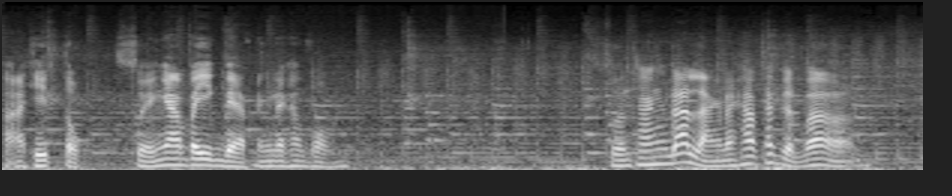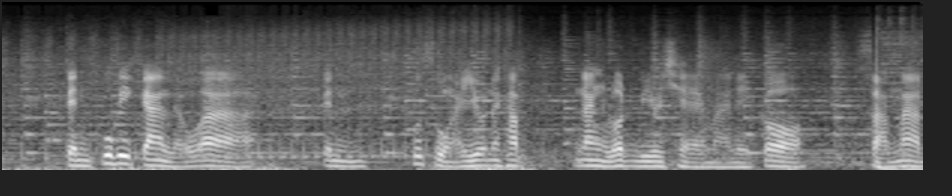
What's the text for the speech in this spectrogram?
พระอาทิตย์ตกสวยงามไปอีกแบบหนึ่งนะครับผม ส่วนทางด้านหลังนะครับ ถ้าเกิดว่าเป็นผู้พิการหรือว่าเป็นผู้สูงอายุนะครับ นั่งรถวีลแชร์มาเนี่ยก็สามารถ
